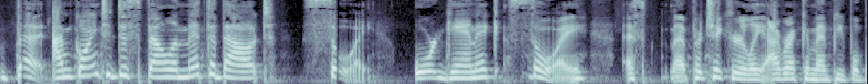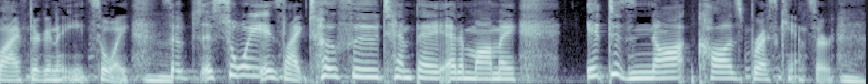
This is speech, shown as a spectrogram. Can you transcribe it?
but I'm going to dispel a myth about soy organic soy, uh, particularly I recommend people buy if they're going to eat soy. Mm-hmm. So soy is like tofu, tempeh, edamame. It does not cause breast cancer. Mm.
